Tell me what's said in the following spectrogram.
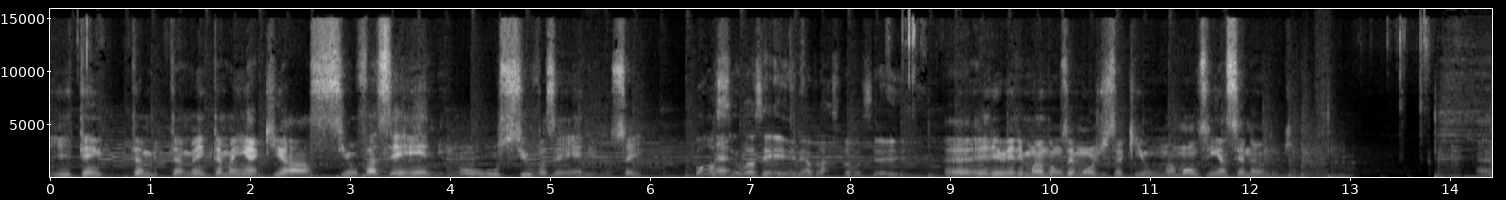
E tem tam, também, também aqui a Silva ZN, ou o Silva ZN, não sei. Ô né? Silva ZN, abraço pra você aí. É, ele, ele manda uns emojis aqui, uma mãozinha acenando aqui. É.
